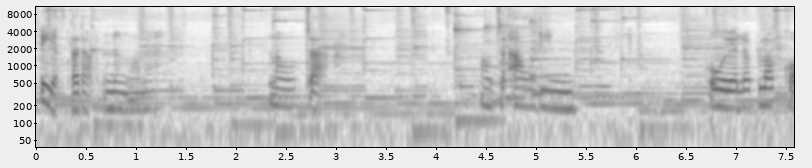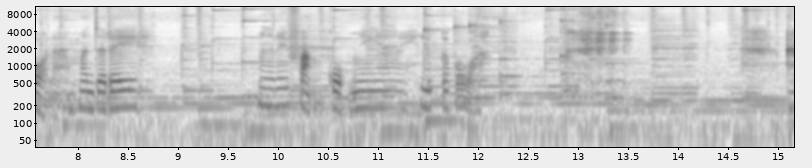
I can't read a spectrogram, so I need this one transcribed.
เปียกระดับหนึ่งแล้วนะ เราจะ เราจะเอาดินโกยรอบๆก่อนอะ่ะ มันจะได้ มันจะได้ฝังกบง่ายๆ ลึกไปปะวะอะ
